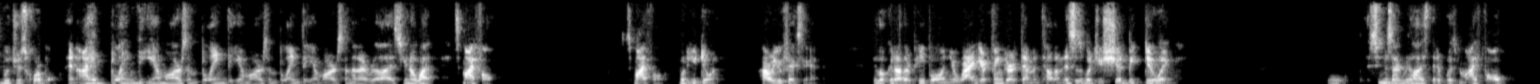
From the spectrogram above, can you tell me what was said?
which was horrible. And I had blamed the EMRs and blamed the EMRs and blamed the EMRs. And then I realized, you know what? It's my fault. It's my fault. What are you doing? How are you fixing it? You look at other people and you wag your finger at them and tell them, this is what you should be doing. Well, as soon as I realized that it was my fault,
